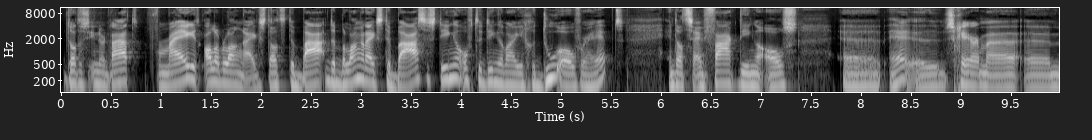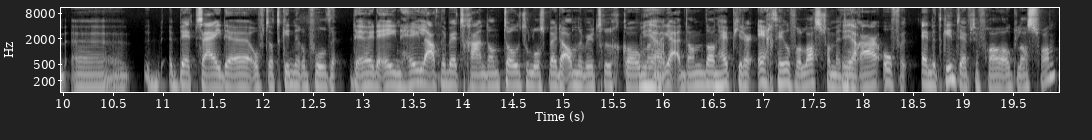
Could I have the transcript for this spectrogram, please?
dat is inderdaad voor mij het allerbelangrijkste. Dat de, ba de belangrijkste basisdingen of de dingen waar je gedoe over hebt. En dat zijn vaak dingen als uh, hè, uh, schermen, um, uh, bedtijden. Of dat kinderen bijvoorbeeld de, de een heel laat naar bed gaan, dan totelos bij de ander weer terugkomen. Ja. ja, dan, dan heb je er echt heel veel last van met ja. elkaar. Of, en het kind heeft er vooral ook last van.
